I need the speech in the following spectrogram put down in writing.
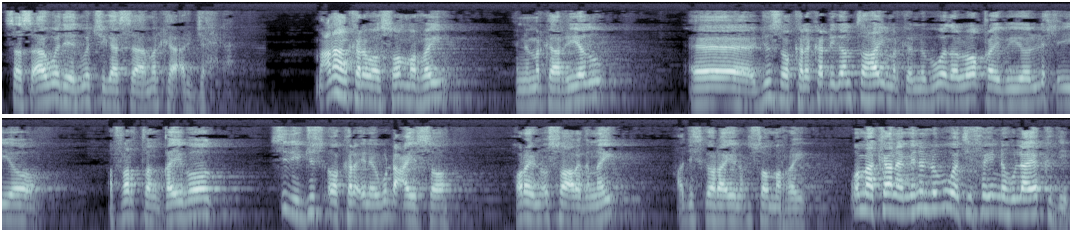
Saas aawadeed wejigaasaa markaa arjaxla macnahan kale waa soo maray in markaa riyadu jusoo kale ka dhigan tahay marka nubuwada loo qaybiyo lix iyo afartan qaybood. Sidii jus oo kale inay ugu dhacayso horaynu u soo aragnay xadiiskii hore ayaynu ku soo marray. Wamaa kaana min alnubuwati fa innahu laa yakdib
